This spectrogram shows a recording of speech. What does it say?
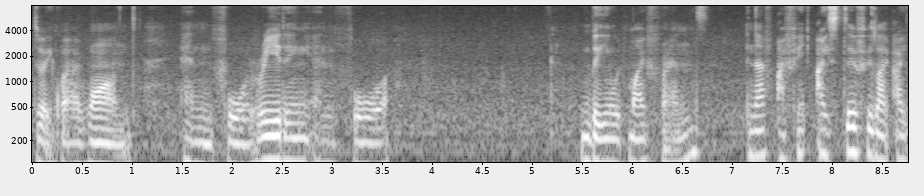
doing what I want, and for reading and for being with my friends enough. I think I still feel like I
